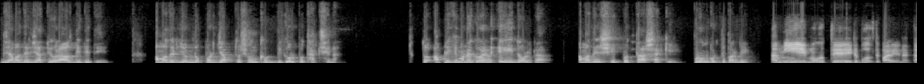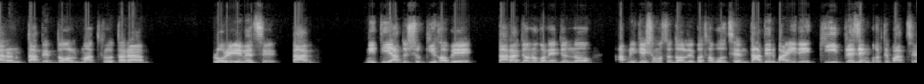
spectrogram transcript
যে আমাদের জাতীয় রাজনীতিতে আমাদের জন্য পর্যাপ্ত সংখ্যক বিকল্প থাকছে না। তো আপনি কি মনে করেন এই দলটা আমাদের সেই প্রত্যাশাকে পূরণ করতে পারবে? আমি এই মুহূর্তে এটা বলতে পারি না, কারণ তাদের দল মাত্র তারা ফ্লোরে এনেছে। তার নীতি, আদর্শ কি হবে? তারা জনগণের জন্য আপনি যে সমস্ত দলের কথা বলছেন, তাদের বাইরে কি প্রেজেন্ট করতে পারছে,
